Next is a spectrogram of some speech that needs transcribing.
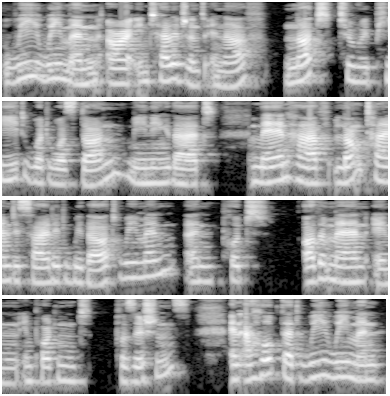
we women are intelligent enough not to repeat what was done, meaning that men have long time decided without women and put other men in important positions. And I hope that we women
